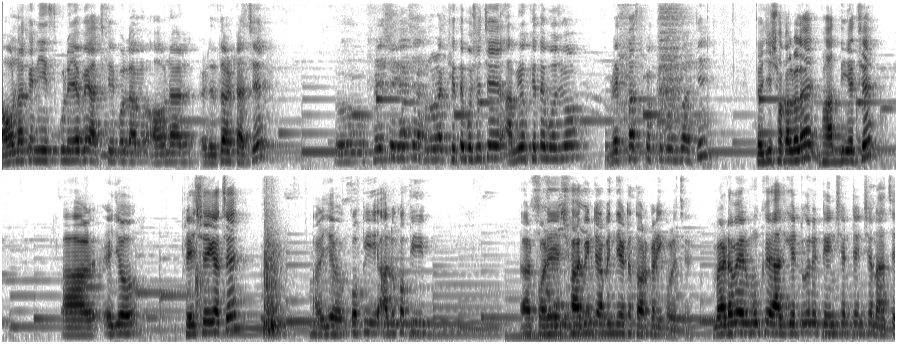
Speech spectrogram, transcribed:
অহনাকে নিয়ে স্কুলে যাবে আজকে বললাম অহনার রেজাল্ট আছে। তো ফ্রেশ হয়ে গেছে এখন ওরা খেতে বসেছে আমিও খেতে বসবো ব্রেকফাস্ট করতে বসবো আর কি। তো এই যে সকালবেলায় ভাত দিয়েছে আর এই যে ফ্রেশ হয়ে গেছে আর ইয়ে কপি আলু কপি তারপরে সয়াবিন টাবিন দিয়ে একটা তরকারি করেছে। ম্যাডামের মুখে আজকে একটুখানি টেনশন টেনশন আছে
